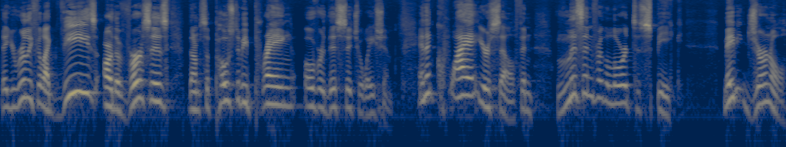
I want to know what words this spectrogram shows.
that you really feel like these are the verses that I'm supposed to be praying over this situation. And then quiet yourself and listen for the Lord to speak. Maybe journal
